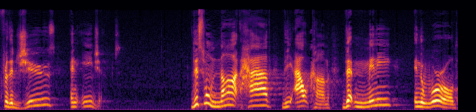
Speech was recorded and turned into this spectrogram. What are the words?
for the Jews in Egypt, this will not have the outcome that many in the world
